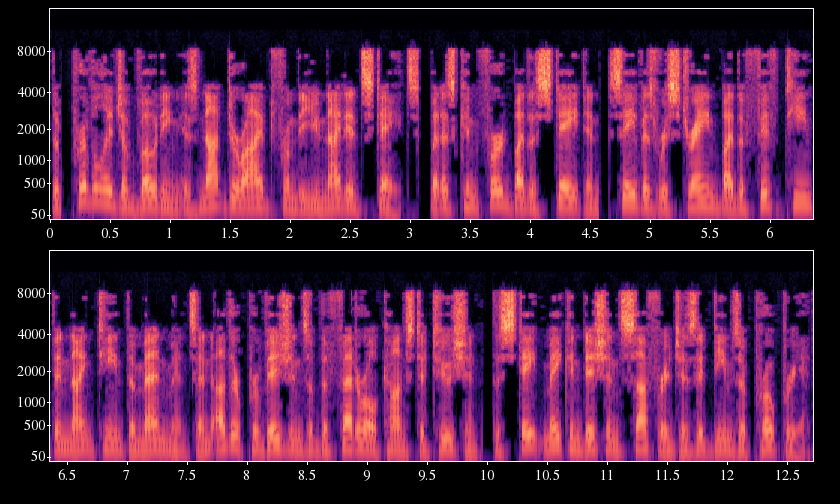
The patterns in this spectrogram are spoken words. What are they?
the privilege of voting is not derived from the United States, but is conferred by the state and, save as restrained by the 15th and 19th Amendments and other provisions of the federal constitution, the state may condition suffrage as it deems appropriate.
